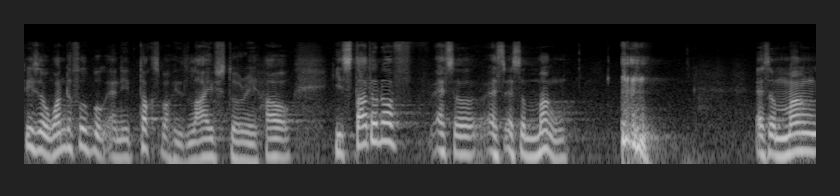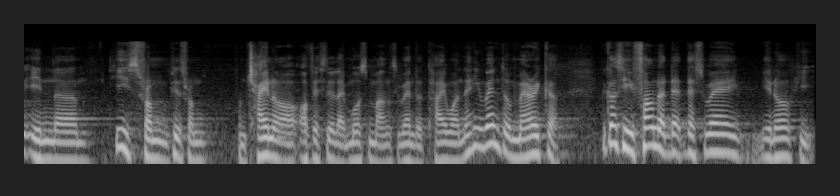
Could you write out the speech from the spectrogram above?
So it's a wonderful book, and it talks about his life story, how he started off as a, as, as a monk, as a monk in, um, he's, from, he's from, from China, obviously, like most monks. He went to Taiwan. Then he went to America because he found that, that that's where, you know, he,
